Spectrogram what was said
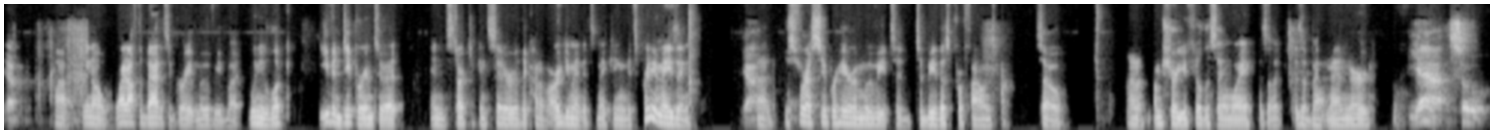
Yep. Uh, you know, right off the bat, it's a great movie, but when you look even deeper into it and start to consider the kind of argument it's making, it's pretty amazing. Yeah. Uh, just for a superhero movie to to be this profound. So, I don't, I'm sure you feel the same way as a as a Batman nerd. Yeah, so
